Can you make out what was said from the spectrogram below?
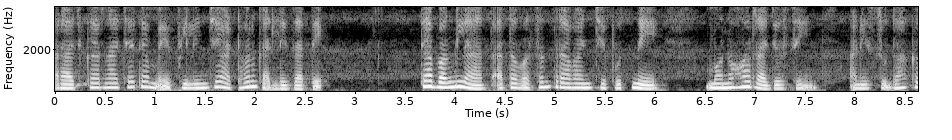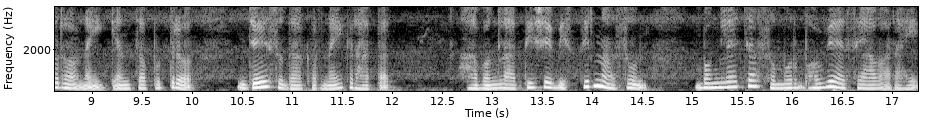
राजकारणाच्या त्या मैफिलींची आठवण काढली जाते. त्या बंगल्यात आता वसंतरावांचे पुतणे मनोहर राजू सिंग आणि सुधाकरराव नाईक यांचा पुत्र जय सुधाकर नाईक राहतात. हा बंगला अतिशय विस्तीर्ण असून बंगल्याच्या समोर भव्य असे आवार आहे.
